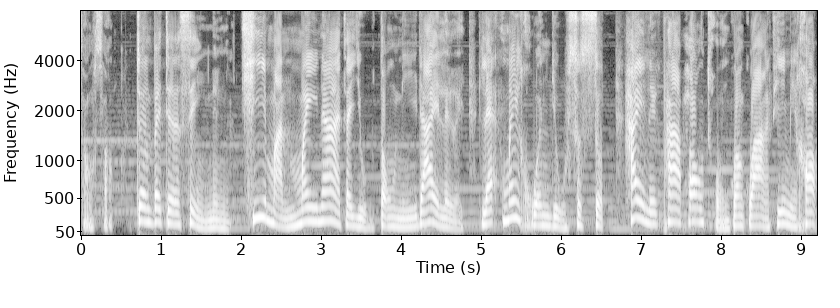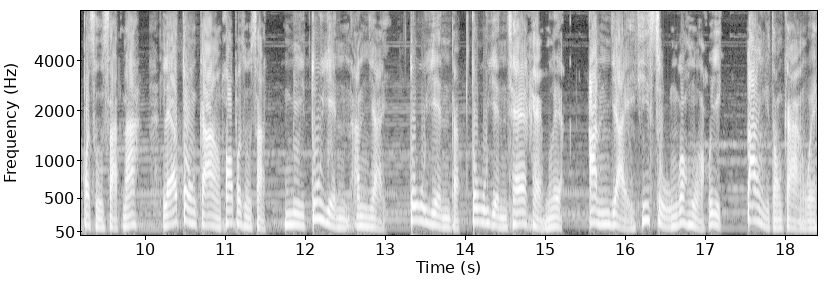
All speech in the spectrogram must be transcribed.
ส่องส่องจนไปเจอสิ่งหนึ่งที่มันไม่น่าจะอยู่ตรงนี้ได้เลย และไม่ควรอยู่สุดๆ ให้นึกภาพห้องโถงกว้างๆ ที่มีคอกปศุสัตว์นะ แล้วตรงกลางของคอกปศุสัตว์ มีตู้เย็นอันใหญ่ ตู้เย็นแบบตู้เย็นแช่แข็งเลยอะอันใหญ่ที่สูงกว่าหัวเขาอีก ตั้งอยู่ตรงกลางเว้ย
